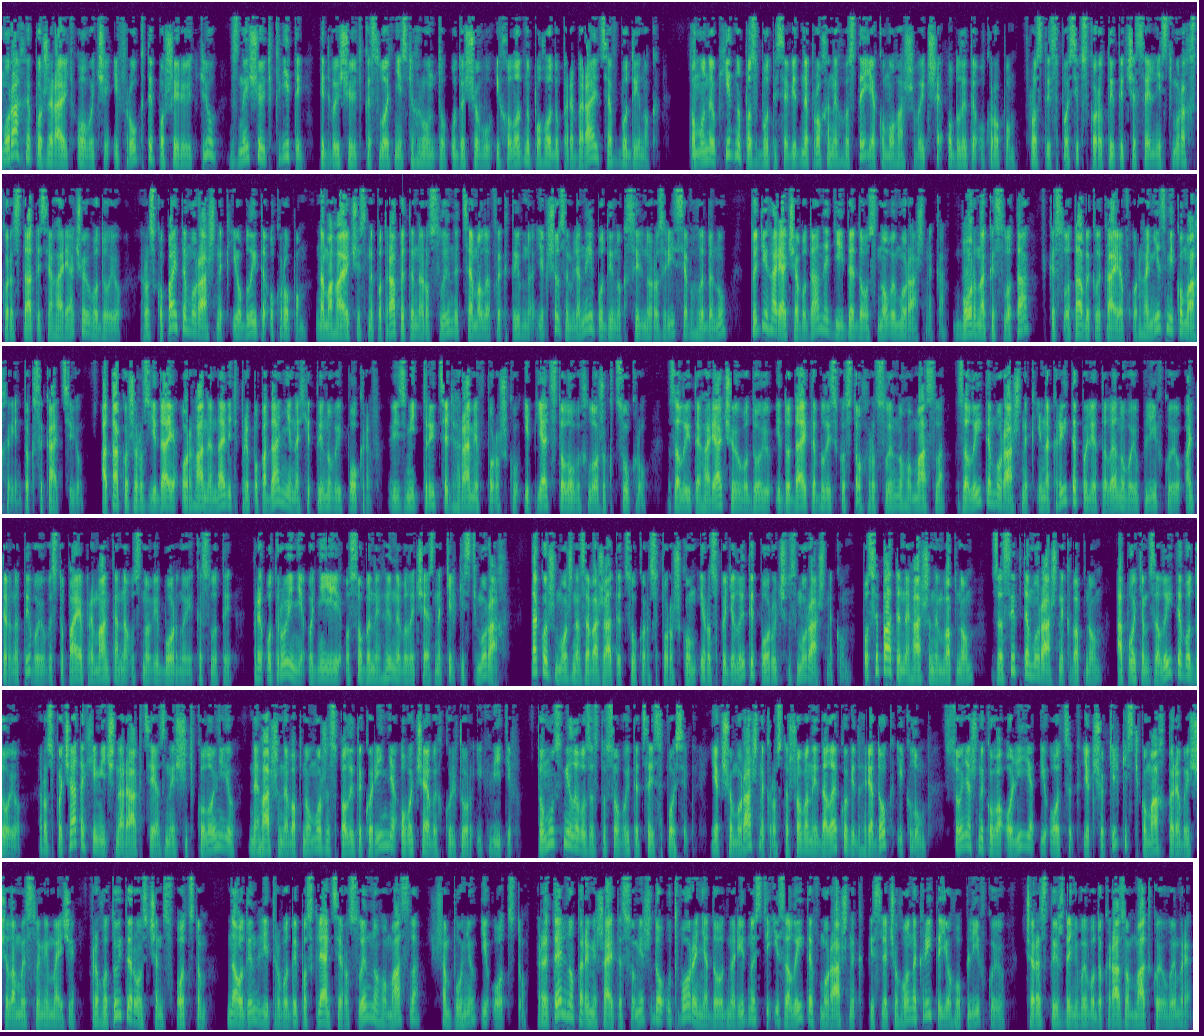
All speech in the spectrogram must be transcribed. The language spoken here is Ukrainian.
Мурахи пожирають овочі і фрукти, поширюють тлю, знищують квіти, підвищують кислотність ґрунту у дощову і холодну погоду перебираються в будинок. Тому необхідно позбутися від непроханих гостей якомога швидше облити окропом. Простий спосіб скоротити чисельність мурах скористатися гарячою водою. Розкопайте мурашник і облийте окропом, намагаючись не потрапити на рослини, це малоефективно. Якщо земляний будинок сильно розрісся в глибину, тоді гаряча вода не дійде до основи мурашника. Борна кислота кислота викликає в організмі комахи інтоксикацію, а також роз'їдає органи навіть при попаданні на хітиновий покрив. Візьміть 30 грамів порошку і 5 столових ложок цукру. Залийте гарячою водою і додайте близько 100 рослинного масла, залийте мурашник і накрийте поліетиленовою плівкою. Альтернативою виступає приманка на основі борної кислоти. При отруєнні однієї особини гине величезна кількість мурах. Також можна заважати цукор з порошком і розподілити поруч з мурашником. Посипати негашеним вапном, засипте мурашник вапном, а потім залийте водою. Розпочата хімічна реакція знищить колонію, негашене вапно може спалити коріння овочевих культур і квітів. Тому сміливо застосовуйте цей спосіб. Якщо мурашник розташований далеко від грядок і клумб, соняшникова олія і оцет, якщо кількість комах перевищила мислимі межі, приготуйте розчин з оцтом на 1 літр води по склянці рослинного масла, шампуню і оцту. Ретельно перемішайте суміш до утворення до однорідності і залийте в мурашник, після чого накрийте його плівкою. Через тиждень виводок разом маткою вимре.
